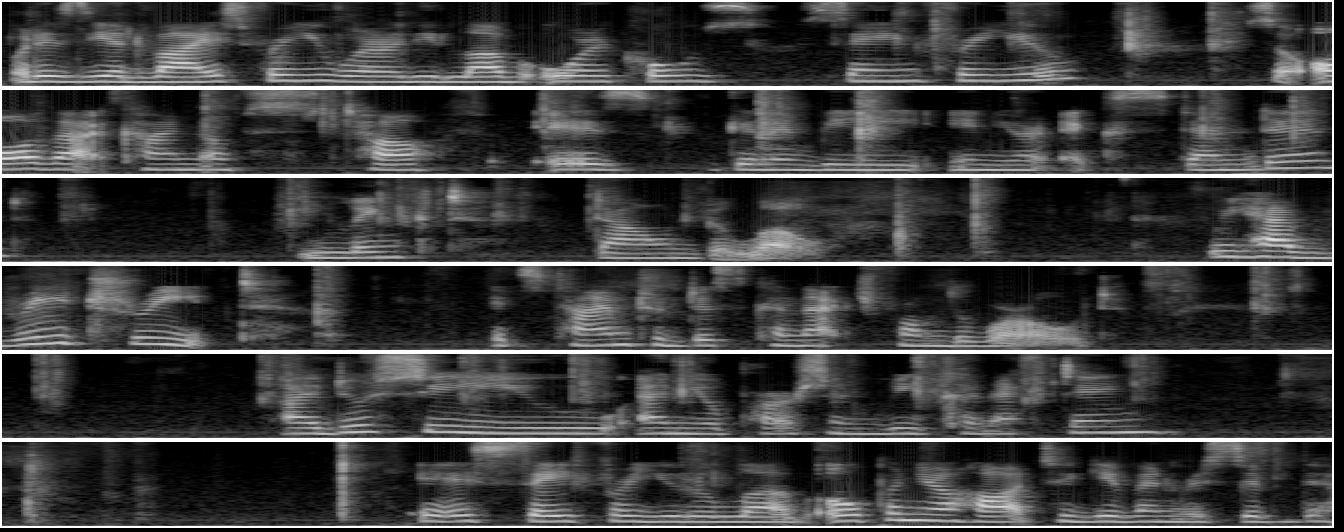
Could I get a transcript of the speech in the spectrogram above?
what is the advice for you? What are the love oracles saying for you? So all that kind of stuff is going to be in your extended linked down below. We have retreat. It's time to disconnect from the world. I do see you and your person reconnecting it is safe for you to love. Open your heart to give and receive the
